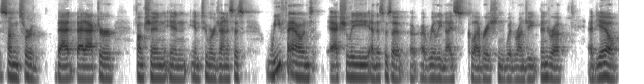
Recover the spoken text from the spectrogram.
some sort of bad bad actor function in in tumorigenesis. We found actually, and this was a, a, a really nice collaboration with Ranjit Bindra at Yale,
